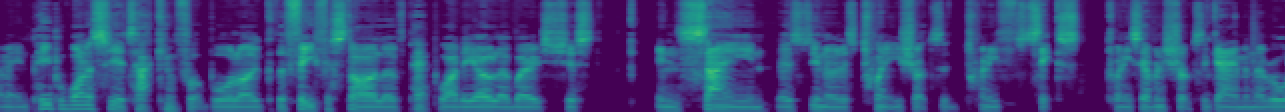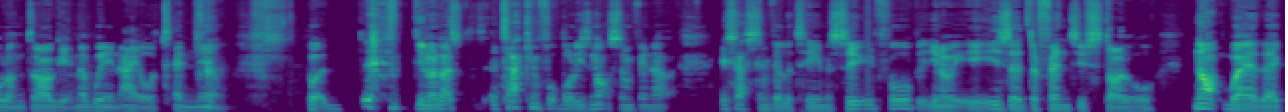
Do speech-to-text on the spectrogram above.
I mean, people want to see attacking football like the FIFA style of Pep Guardiola, where it's just insane. There's, you know, there's 20 shots, at 26, 27 shots a game, and they're all on target, and they're winning eight or ten nil. But you know, that's attacking football is not something that this Aston Villa team is suited for. But you know, it is a defensive style, not where they're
